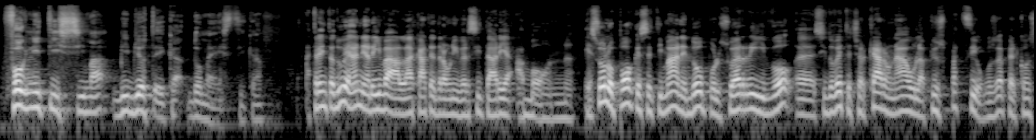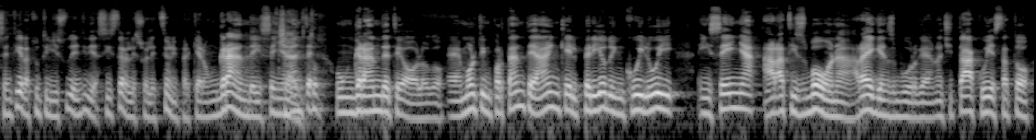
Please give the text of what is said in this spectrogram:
fornitissima biblioteca domestica. A 32 anni arriva alla cattedra universitaria a Bonn e solo poche settimane dopo il suo arrivo eh, si dovette cercare un'aula più spaziosa per consentire a tutti gli studenti di assistere alle sue lezioni perché era un grande insegnante, Certo. un grande teologo. È molto importante anche il periodo in cui lui insegna a Ratisbona, a Regensburg, una città a cui è stato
